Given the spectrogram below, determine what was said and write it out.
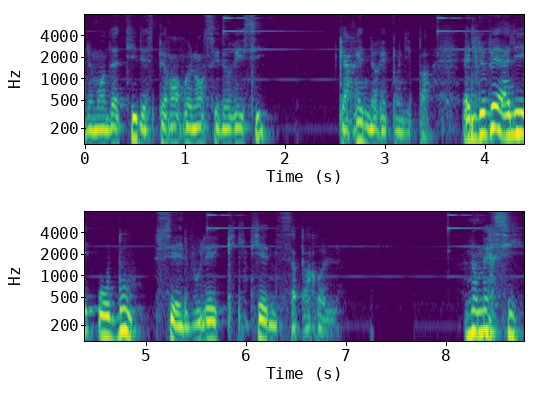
demanda-t-il, espérant relancer le récit. Karen ne répondit pas. Elle devait aller au bout si elle voulait qu'il tienne sa parole. Non, merci,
